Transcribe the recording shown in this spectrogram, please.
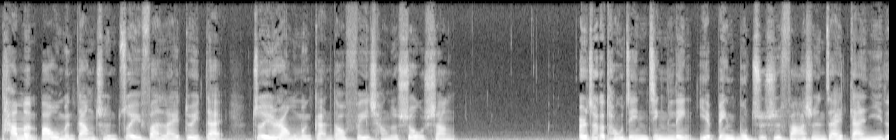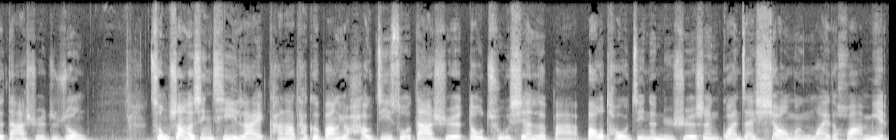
他们把我们当成罪犯来对待，这也让我们感到非常的受伤。而这个头巾禁令也并不只是发生在单一的大学之中。从上个星期以来，卡纳塔克邦有好几所大学都出现了把包头巾的女学生关在校门外的画面。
